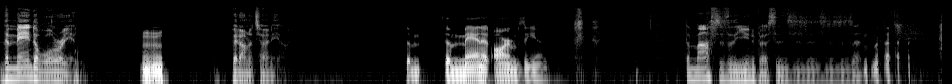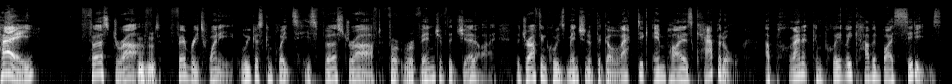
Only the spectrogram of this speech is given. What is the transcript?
the Mandalorian, mm-hmm. but on Eternia. The the man at arms Ian. The Masters of the Universe. hey, first draft, mm-hmm. February 20. Lucas completes his first draft for Revenge of the Jedi. The draft includes mention of the Galactic Empire's capital, a planet completely covered by cities,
